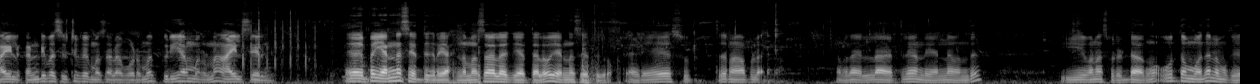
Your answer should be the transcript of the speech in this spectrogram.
ஆயில் கண்டிப்பாக சிக்ஸ்டி ஃபைவ் மசாலா போடும்போது பிரியாமல் இருந்தால் ஆயில் சேருங்க. இப்போ எண்ணெய் சேர்த்துக்கிறியா இந்த மசாலாவுக்கு ஏற்ற அளவு எண்ணெய் சேர்த்துக்கிறோம். அப்படியே சுத்த நாப்பில். அப்போ தான் எல்லா இடத்துலையும் அந்த எண்ணெய் வந்து ஈவனாக ஸ்ப்ரெட் ஆகும். ஊற்றும் போது நமக்கு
